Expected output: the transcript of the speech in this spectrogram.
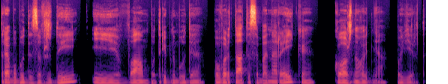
треба буде завжди, і вам потрібно буде повертати себе на рейки кожного дня, повірте.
